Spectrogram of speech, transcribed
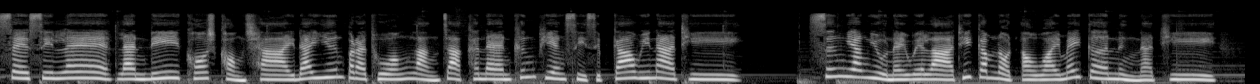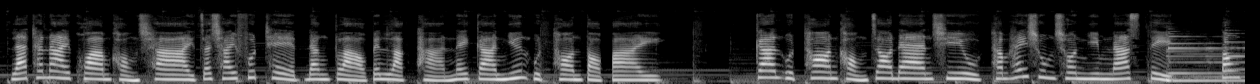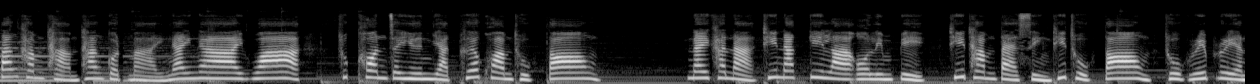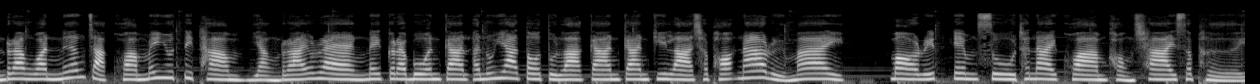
เซซิล แลนดี้โค้ชของไชลส์ได้ยื่นประท้วงหลังจากคะแนนขึ้นเพียง 49 วินาที ซึ่งยังอยู่ในเวลาที่กำหนดเอาไว้ไม่เกินหนึ่งนาที และทนายความของไชลส์จะใช้ footage ดังกล่าวเป็นหลักฐานในการยื่นอุทธรณ์ต่อไป การอุทธรณ์ของจอแดนชิลทำให้ชุมชนยิมนาสติก ต้องตั้งคำถามทางกฎหมายง่าย ๆว่า ทุกคนจะยืนหยัดเพื่อความถูกต้อง ในขณะที่นักกีฬาโอลิมปิกที่ทำแต่สิ่งที่ถูกต้อง ถูกริบเรียญรางวัลเนื่องจากความไม่ยุติธรรม อย่างร้ายแรงในกระบวนการอนุญาโตตุลาการการกีฬาเฉพาะหน้าหรือไม่ มอริสเอ็มซูทนายความของชายสเผย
